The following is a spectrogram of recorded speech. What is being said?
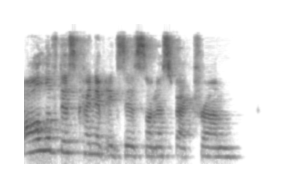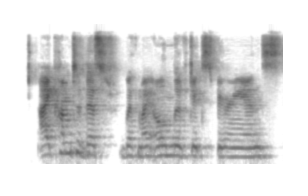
all of this kind of exists on a spectrum. I come to this with my own lived experience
